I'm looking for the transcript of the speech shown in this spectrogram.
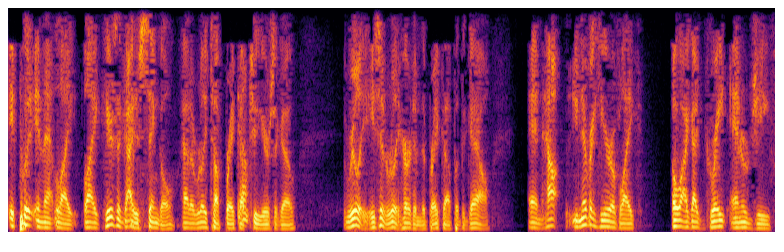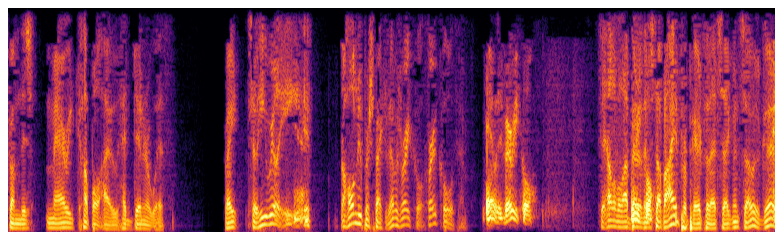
it put in that light. Like, here's a guy who's single, had a really tough breakup yeah. two years ago really he said it really hurt him to break up with the gal. And how you never hear of like oh i got great energy from this married couple i had dinner with. Right? So he really yeah. it, the whole new perspective. That was very cool. Very cool with him. Yeah it was very cool. It's a hell of a lot better than stuff i had prepared for that segment so it was good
